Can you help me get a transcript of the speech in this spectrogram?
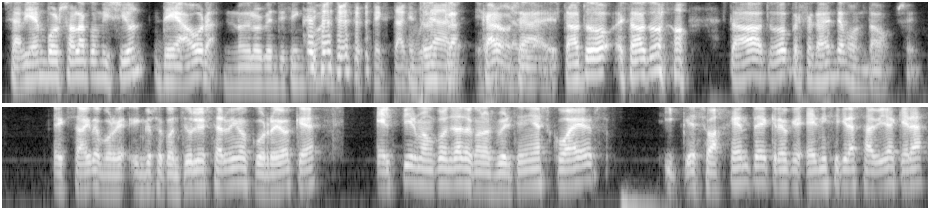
se había embolsado la comisión de ahora, no de los 25 años. Espectacular. claro, o sea, estaba todo, estaba todo, estaba todo perfectamente montado. Sí. Exacto, porque incluso con Julius Serving ocurrió que él firma un contrato con los Virginia Squires y que su agente, creo que él ni siquiera sabía que era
